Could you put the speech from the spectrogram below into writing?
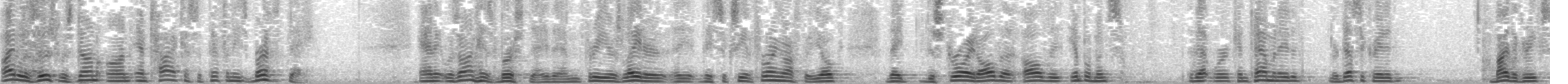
idol of Zeus was done on Antiochus Epiphanes' birthday. And it was on his birthday then, three years later, they, they succeeded throwing off the yoke. They destroyed all the, all the implements that were contaminated or desecrated by the Greeks.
